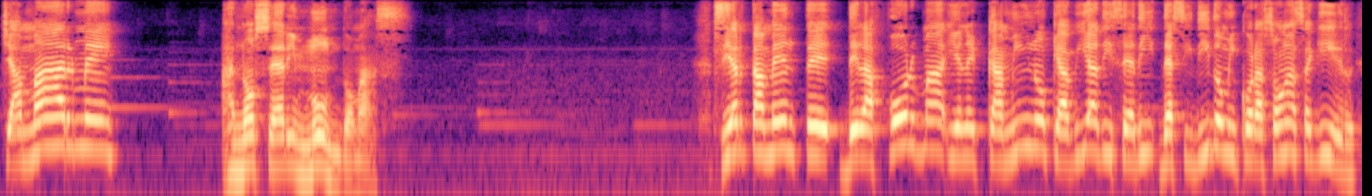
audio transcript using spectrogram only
llamarme a no ser inmundo más. Ciertamente de la forma y en el camino que había decidido mi corazón a seguir,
